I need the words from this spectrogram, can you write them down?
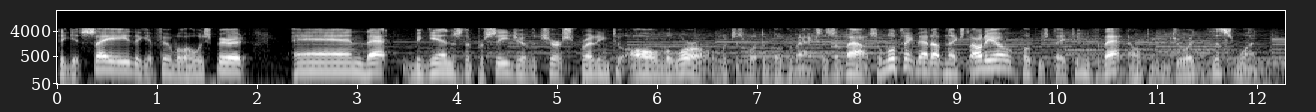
They get saved. They get filled with the Holy Spirit. And that begins the procedure of the church spreading to all the world, which is what the book of Acts is about. So we'll take that up next audio. Hope you stay tuned for that. I hope you enjoyed this one.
